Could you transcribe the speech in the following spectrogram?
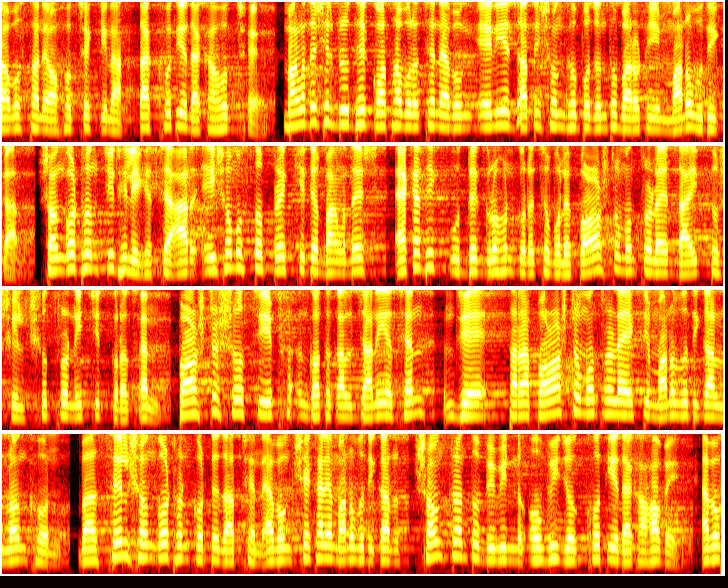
ব্যবস্থা নেওয়া হচ্ছে কিনা তা খতিয়ে দেখা হচ্ছে। বাংলাদেশের বিরুদ্ধে কথা বলেছেন এবং এ নিয়ে জাতিসংঘ পর্যন্ত বারোটি মানবাধিকার সংগঠন চিঠি লিখেছে। আর এই সমস্ত প্রেক্ষিতে বাংলাদেশ একাধিক উদ্যোগ গ্রহণ করেছে বলে পররাষ্ট্র মন্ত্রণালয়ের দায়িত্বশীল সূত্র নিশ্চিত করেছেন। পররাষ্ট্র সচিব গতকাল জানিয়েছেন যে, তারা পররাষ্ট্র মন্ত্রণালয়ে একটি মানবাধিকার লঙ্ঘন বা সেল সংগঠন করতে যাচ্ছেন এবং সেখানে মানবাধিকার সংক্রান্ত বিভিন্ন অভিযোগ খতিয়ে দেখা হবে এবং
